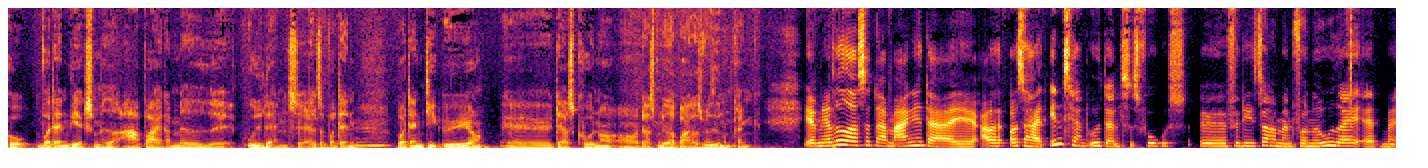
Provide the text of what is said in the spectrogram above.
på hvordan virksomheder arbejder med øh, uddannelse, altså hvordan, mm. hvordan de øger øh, deres kunder og deres medarbejderes viden omkring? Jamen, jeg ved også, at der er mange, der øh, også har et internt uddannelsesfokus, øh, fordi så har man fundet ud af, at, man,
